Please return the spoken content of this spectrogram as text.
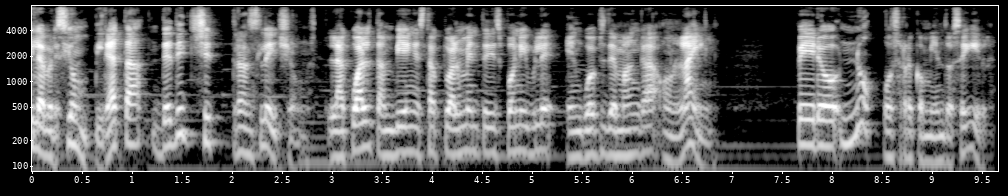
y la versión pirata de Didshit Translations, la cual también está actualmente disponible en webs de manga online. Pero no os recomiendo seguir,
